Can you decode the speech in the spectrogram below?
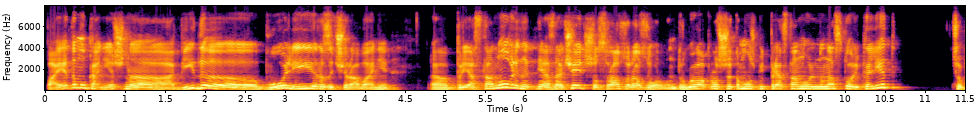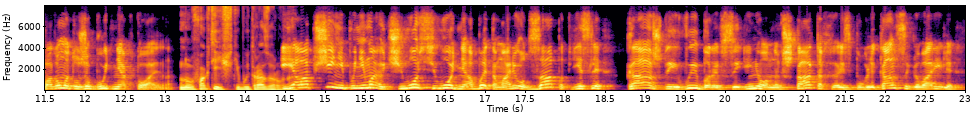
Поэтому, конечно, обида, боль и разочарование. Э, приостановлен это не означает, что сразу разорван. Другой вопрос, что это может быть приостановлено на столько лет, что потом это уже будет не актуально. Ну, фактически будет разорвано. И я вообще не понимаю, чего сегодня об этом орет Запад, если каждые выборы в Соединенных Штатах республиканцы говорили,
